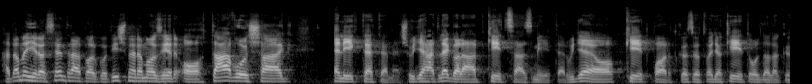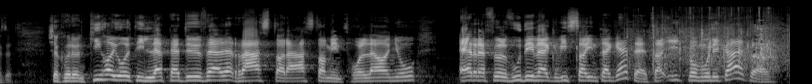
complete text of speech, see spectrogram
hát amennyire a Central Parkot ismerem, azért a távolság elég tetemes, ugye hát legalább 200 méter, ugye a két part között, vagy a két oldala között. És akkor ön kihajolt így lepedővel, rázta-rázta, mint holleanyó, erre föl Woody meg visszaintegetett? Tehát így kommunikáltak?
